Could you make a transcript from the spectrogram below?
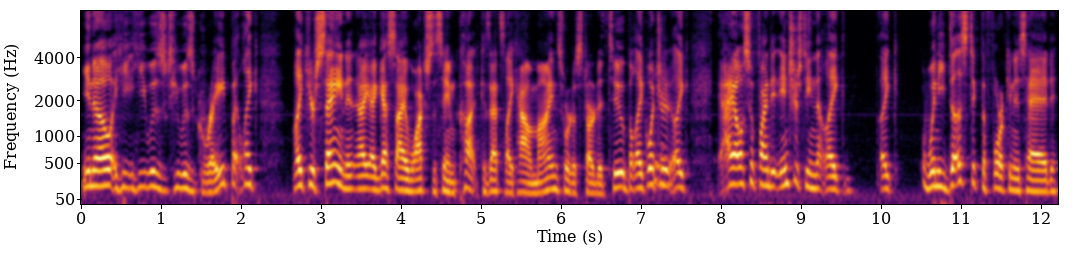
You know, he he was he was great. But like like you're saying, and I, I, guess I watched the same cut because that's like how mine sort of started too. But like what yeah. you're like, I also find it interesting that like like when he does stick the fork in his head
